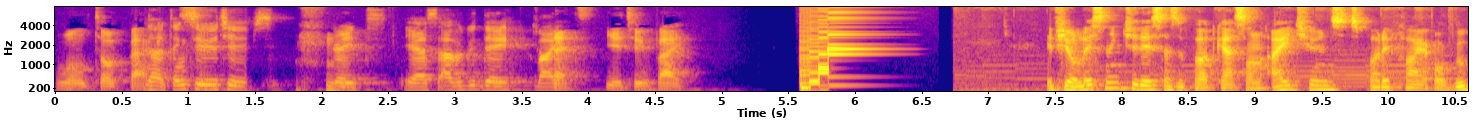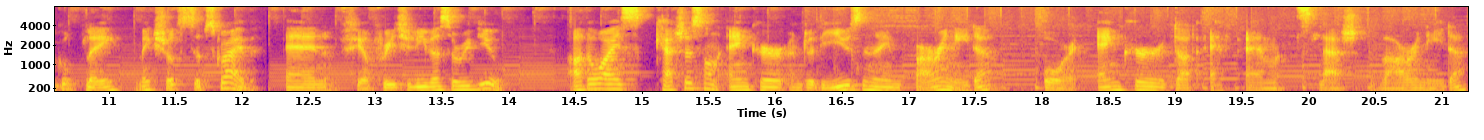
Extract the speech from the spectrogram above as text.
We'll talk back. No, thanks soon. to you, Tibbs. Great. yes, have a good day. Bye. Thanks. You too. Bye. If you're listening to this as a podcast on iTunes, Spotify, or Google Play, make sure to subscribe and feel free to leave us a review. Otherwise, catch us on Anchor under the username Varanida or anchor.fm slash varanida.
